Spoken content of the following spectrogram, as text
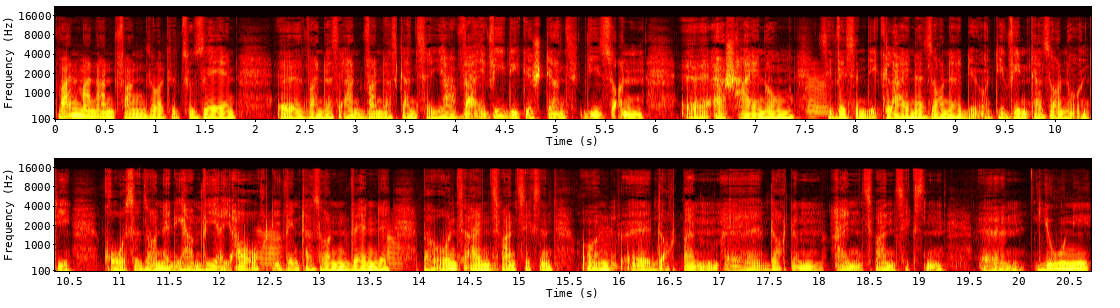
wann man anfangen sollte zu säen, äh, wann, das, wann das ganze Jahr, wie die Gestirns, die Sonnenerscheinungen. Mhm. Sie wissen, die kleine Sonne die, und die Wintersonne und die große Sonne, die haben wir ja auch, ja. die Wintersonnenwende. Mhm. Bei uns 21. und mhm. äh, dort beim äh, dort am 21 ähm, Juni,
